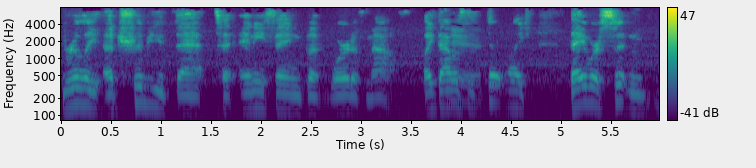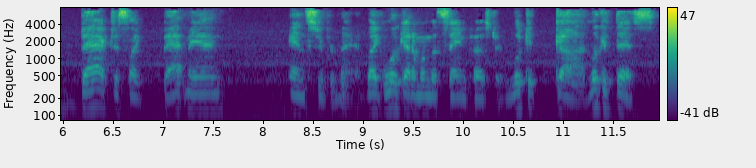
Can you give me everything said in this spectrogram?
really attribute that to anything but word of mouth. Like that was Yeah. the thing. Like they were sitting back, just like Batman and Superman. Like look at them on the same poster. Look at God. Look at this.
